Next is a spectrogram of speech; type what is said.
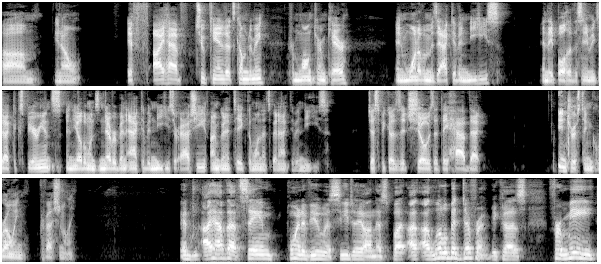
Um, you know, if I have two candidates come to me from long term care, and one of them is active in NEHES, and they both have the same exact experience, and the other one's never been active in NEHES or ASHE, I'm going to take the one that's been active in NEHES, just because it shows that they have that interest in growing professionally. And I have that same point of view as CJ on this, but a, a little bit different because for me,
